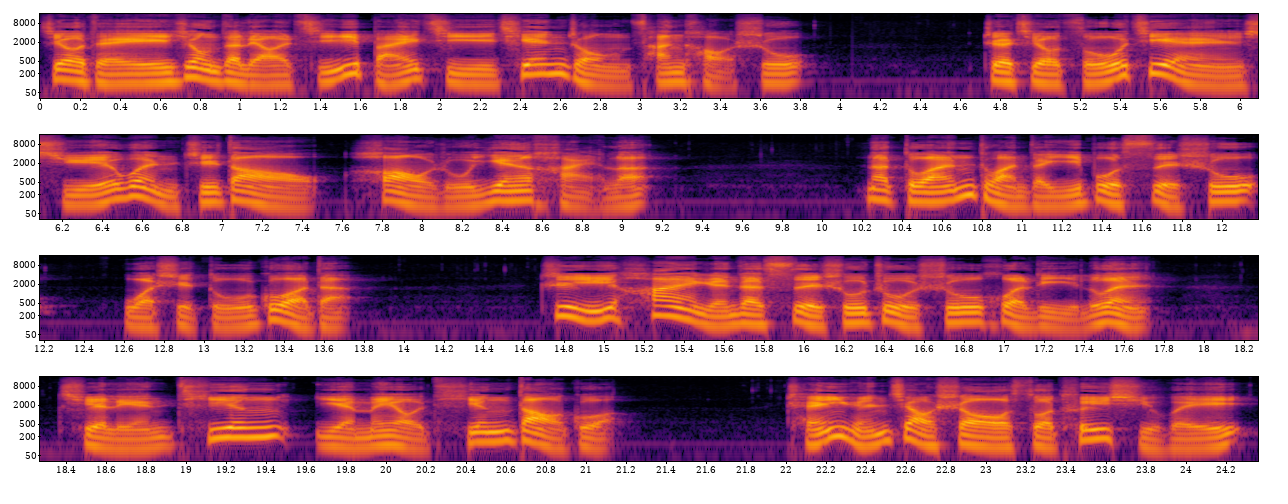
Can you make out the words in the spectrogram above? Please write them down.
就得用得了几百几千种参考书，这就足见学问之道浩如烟海了。那短短的一部四书，我是读过的。至于汉人的四书著书或理论，却连听也没有听到过。陈元教授所推许为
